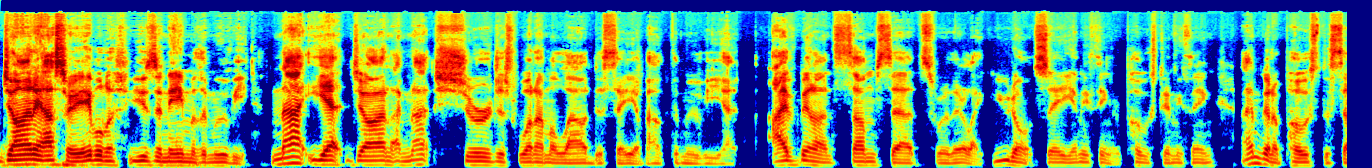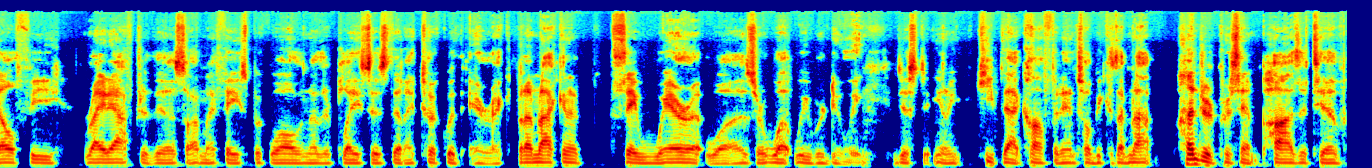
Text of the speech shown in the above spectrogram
John asks, Are you able to use the name of the movie? Not yet, John. I'm not sure just what I'm allowed to say about the movie yet. I've been on some sets where they're like, you don't say anything or post anything. I'm going to post the selfie right after this on my Facebook wall and other places that I took with Eric, but I'm not going to say where it was or what we were doing. Just, you know, keep that confidential because I'm not 100% positive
